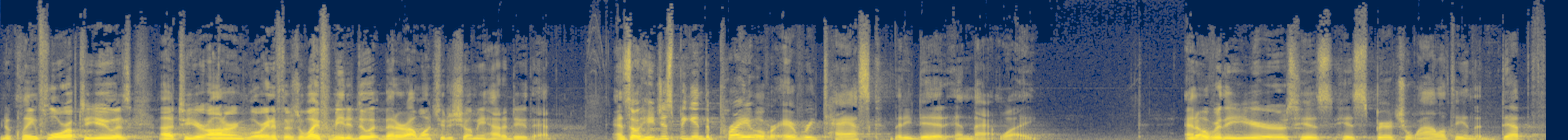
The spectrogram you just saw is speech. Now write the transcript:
you know, clean floor up to you as uh, to your honor and glory. And if there's a way for me to do it better, I want you to show me how to do that. And so he just began to pray over every task that he did in that way. And over the years, his, his spirituality and the depth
